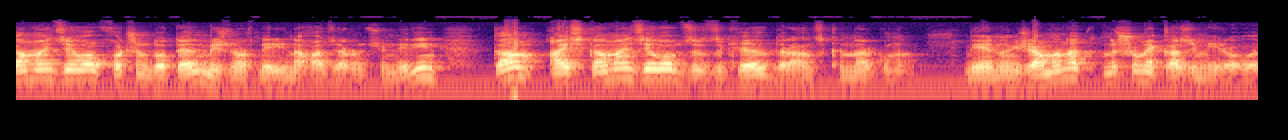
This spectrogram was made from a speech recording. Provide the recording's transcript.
կամ այն ձևով խոչընդոտել միջնորդների նախաձեռնություններին կամ այս կամ այն ձևով ձգձգել դրանց քննարկումը։ Միևնույն ժամանակ նշում է Կազիմիրովը,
